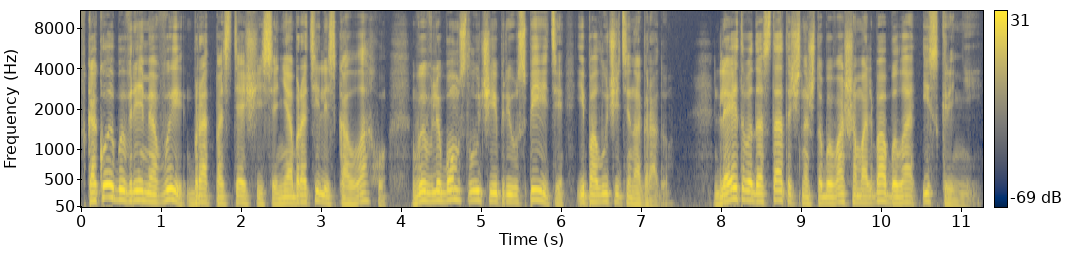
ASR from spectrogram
Ат-Термизи какое бы время вы, брат постящийся, не обратились к Аллаху, вы в любом случае преуспеете и получите награду. Для этого достаточно, чтобы ваша мольба была искренней.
